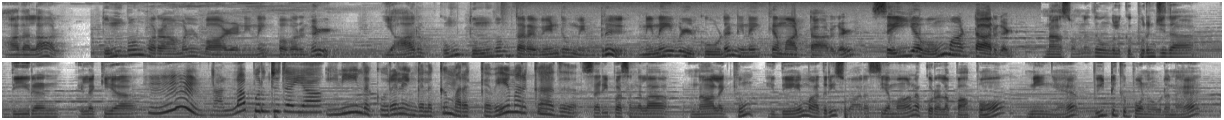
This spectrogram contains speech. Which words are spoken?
ஆதலால் துன்பம் வராமல் வாழ நினைப்பவர்கள் யாருக்கும் துன்பம் தர வேண்டும் என்று நினைவில் கூட நினைக்க மாட்டார்கள் செய்யவும் மாட்டார்கள். நான் சொன்னது உங்களுக்கு புரிஞ்சுதா தீரன் இலக்கியா? ம் நல்லா புரிஞ்சுது ஐயா இனி இந்த குரல் எங்களுக்கு மறக்கவே மறக்காது. சரி பசங்களா நாளைக்கும் இதே மாதிரி சுவாரஸ்யமான குரலை பார்ப்போம். நீங்க வீட்டுக்கு போன உடனே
